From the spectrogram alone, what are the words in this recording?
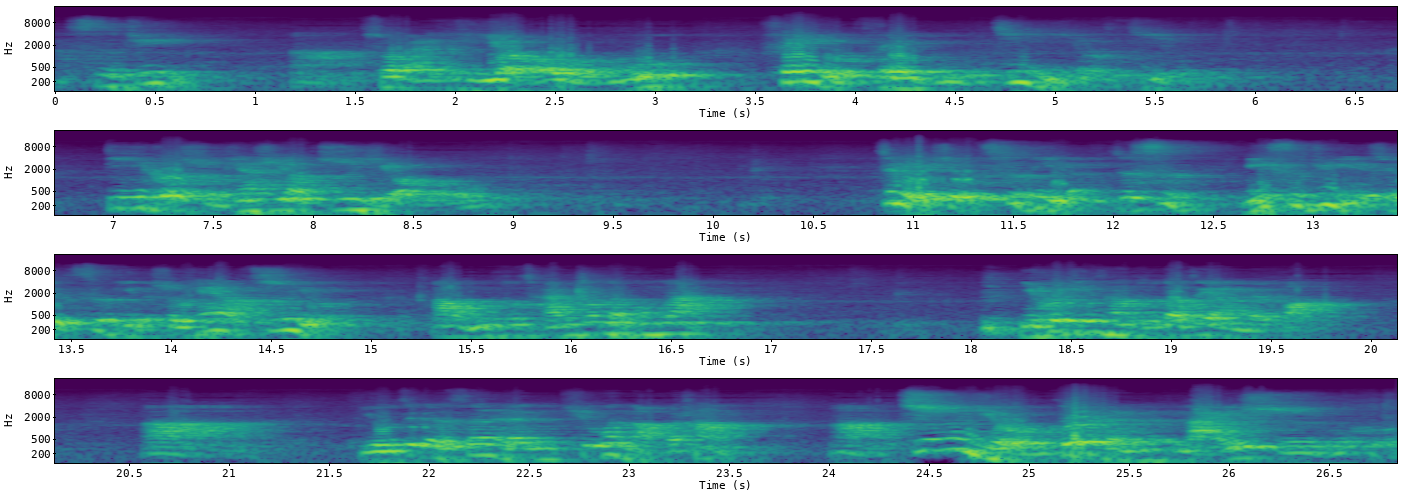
啊，四句啊，说白了就是有无非有非无，即有即无。第一个首先是要知有，这个也是有次第的，这四离四句也是有次第的。首先要知有啊，我们读禅宗的公案，你会经常读到这样的话啊，有这个僧人去问老和尚。啊，知有的人来时如何？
